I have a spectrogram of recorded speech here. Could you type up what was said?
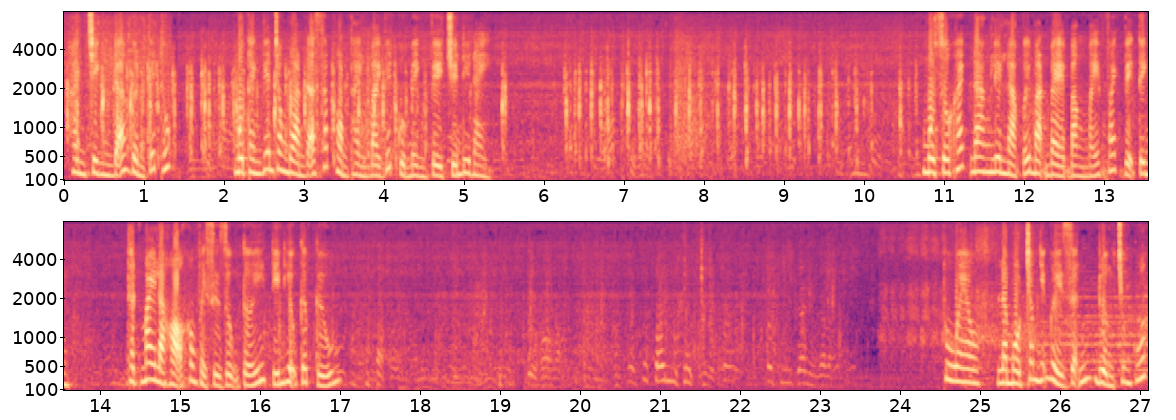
Hành trình đã gần kết thúc. Một thành viên trong đoàn đã sắp hoàn thành bài viết của mình về chuyến đi này. Một số khách đang liên lạc với bạn bè bằng máy phách vệ tinh. Thật may là họ không phải sử dụng tới tín hiệu cấp cứu. Puel là một trong những người dẫn đường Trung Quốc.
